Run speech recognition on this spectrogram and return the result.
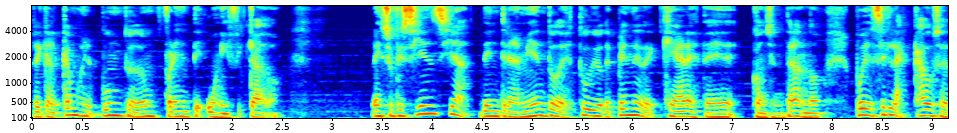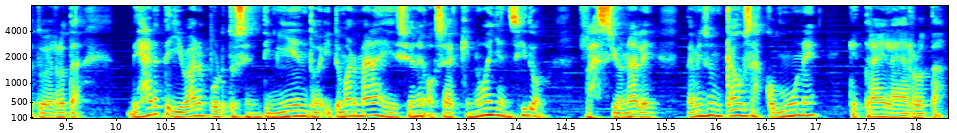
recalcamos el punto de un frente unificado. La insuficiencia de entrenamiento de estudio depende de qué área estés concentrando. Puede ser la causa de tu derrota dejarte llevar por tus sentimientos y tomar malas decisiones, o sea, que no hayan sido racionales, también son causas comunes que trae la derrota.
